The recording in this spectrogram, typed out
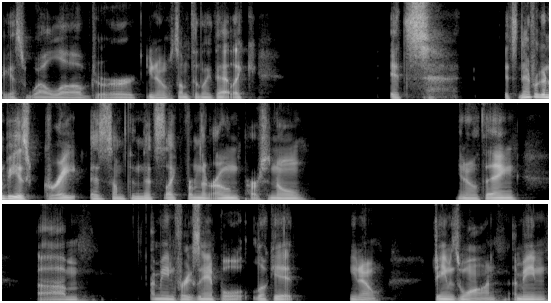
I guess, well loved or, you know, something like that, like, it's, it's never going to be as great as something that's like from their own personal, you know, thing. Um, I mean, for example, look at, you know, James Wan. I mean,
